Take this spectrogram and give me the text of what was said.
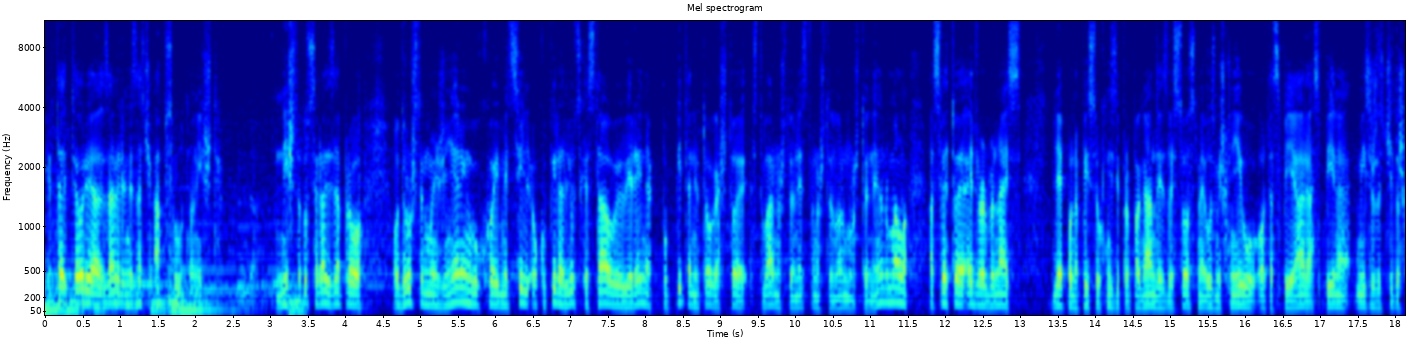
Jer ta teorija zavjere ne znači apsolutno ništa. Ništa. Tu se radi zapravo o društvenom inženjeringu kojim je cilj okupirati ljudske stavove i uvjerenja po pitanju toga što je stvarno, što je nestvarno, što je normalno, što je nenormalno, a sve to je Edward Bernays lijepo napisao u knjizi Propaganda iz 28. Uzmeš knjigu Otac PR-a, Spina, misliš da čitaš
